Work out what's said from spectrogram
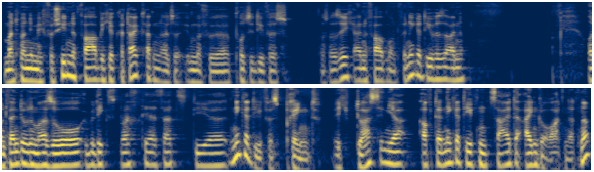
Manchmal nehme ich verschiedene farbige Karteikarten, also immer für positives, was weiß ich, eine Farbe und für negatives eine. Und wenn du mal so überlegst, was der Satz dir Negatives bringt, ich, du hast ihn ja auf der negativen Seite eingeordnet, ne?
